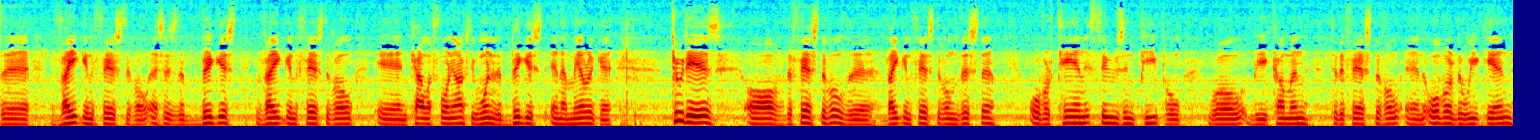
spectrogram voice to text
the Viking Festival. This is the biggest Viking festival in California, actually, one of the biggest in America. Two days of the festival, the Viking Festival in Vista, over 10,000 people will be coming to the festival and over the weekend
